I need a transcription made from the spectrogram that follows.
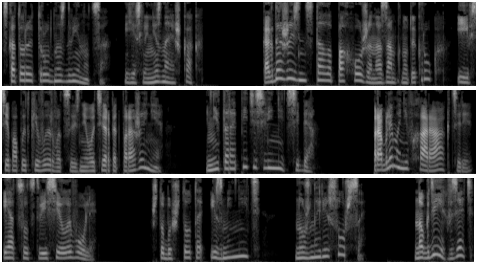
с которой трудно сдвинуться, если не знаешь как. Когда жизнь стала похожа на замкнутый круг, и все попытки вырваться из него терпят поражение, не торопитесь винить себя. Проблема не в характере и отсутствии силы воли. Чтобы что-то изменить, нужны ресурсы. Но где их взять?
